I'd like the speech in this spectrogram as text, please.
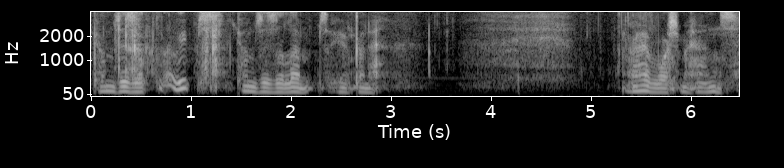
Comes as a oops, comes as a lump, so you've got to. I have washed my hands,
